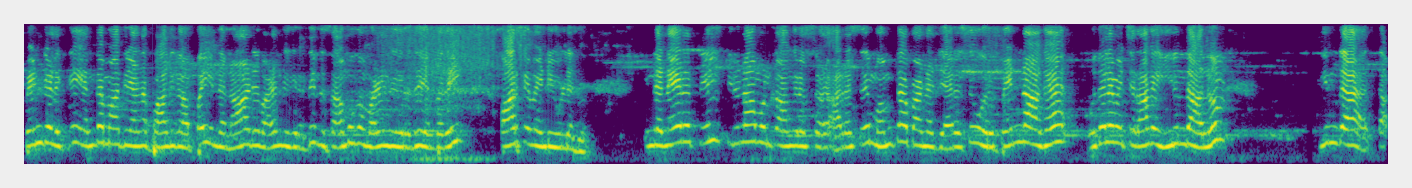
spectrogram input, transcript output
பெண்களுக்கு எந்த மாதிரியான பாதுகாப்பை இந்த நாடு வழங்குகிறது இந்த சமூகம் வழங்குகிறது என்பதை பார்க்க வேண்டியுள்ளது. இந்த நேரத்தில் திரிணாமுல் காங்கிரஸ் அரசு மம்தா பானர்ஜி அரசு ஒரு பெண்ணாக முதலமைச்சராக இருந்தாலும் இந்த த-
